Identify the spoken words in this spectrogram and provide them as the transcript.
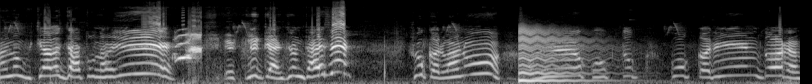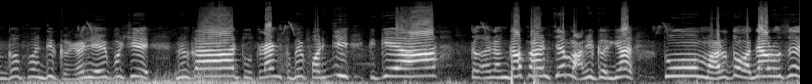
ઘડિયાળનો વિચાર જ જાતો નહીં. એટલી ટેન્શન થાય છે. શું કરવાનું? કોક તો, કોક કરીને તો રંગાફાનથી ઘડિયાળ લેવી પડશે. નકા તોતરાને ખબર પડી ગઈ કે આ રંગાફાન છે મારી ઘડિયાળ. તો મારો તો અદાડો છે.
